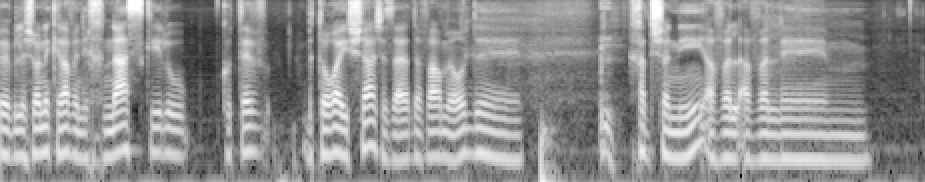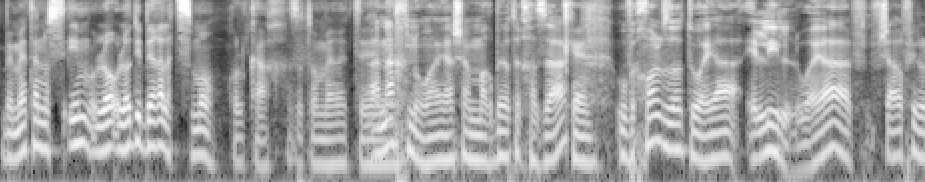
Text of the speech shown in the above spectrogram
אה, בלשון נקרה ונכנס, כאילו, כותב בתור האישה, שזה היה דבר מאוד uh, חדשני, אבל, אבל uh, באמת הנושאים, הוא לא, הוא לא דיבר על עצמו כל כך, זאת אומרת... uh, אנחנו היה שם הרבה יותר חזק, כן, ובכל זאת הוא היה אליל, הוא היה, אפשר אפילו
